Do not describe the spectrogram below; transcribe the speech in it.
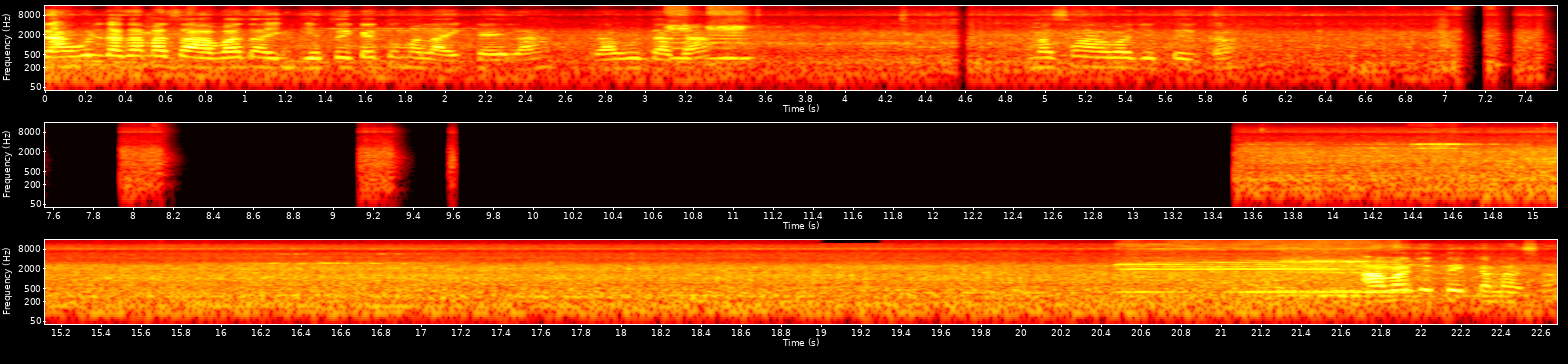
राहुल दादा माझा आवाज ऐक येतोय काय तुम्हाला ऐकायला? राहुल दादा माझा आवाज येतोय का? आवाज येतोय का माझा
